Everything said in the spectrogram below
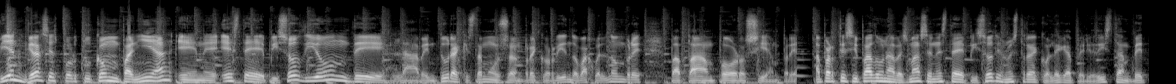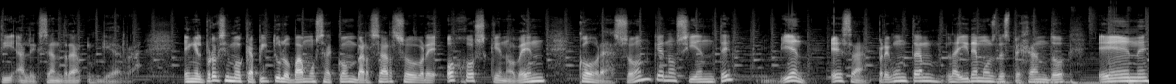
Bien, gracias por tu compañía en eh, este episodio de la aventura que estamos recorriendo bajo el nombre Papá por siempre. Ha participado una vez más en este episodio nuestra colega periodista Betty Alexandra Guerra. En el próximo capítulo vamos a conversar sobre ojos que no ven, corazón que no siente. Bien, esa pregunta la iremos despejando en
